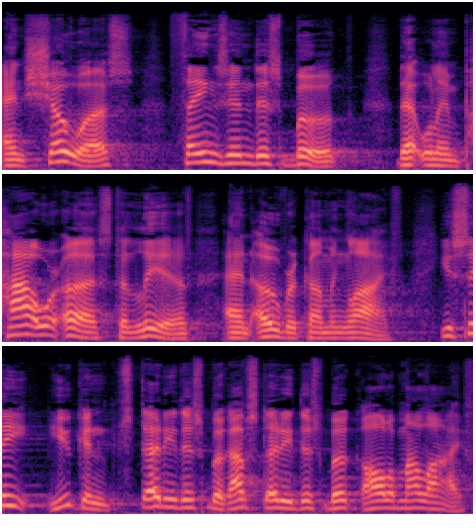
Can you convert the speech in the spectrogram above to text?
and show us things in this book that will empower us to live an overcoming life. You see, you can study this book. I've studied this book all of my life.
